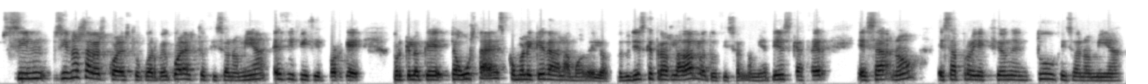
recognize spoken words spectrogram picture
Si, si, no sabes cuál es tu cuerpo y cuál es tu fisonomía, es difícil. ¿Por qué? Porque lo que te gusta es cómo le queda a la modelo. Tú tienes que trasladarlo a tu fisonomía, tienes que hacer esa, ¿no? esa proyección en tu fisonomía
